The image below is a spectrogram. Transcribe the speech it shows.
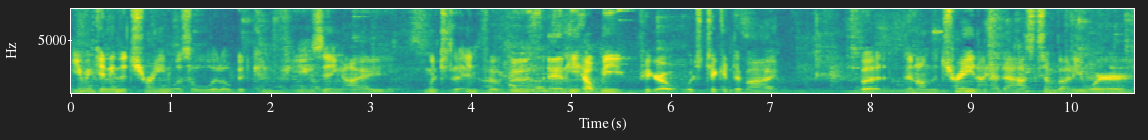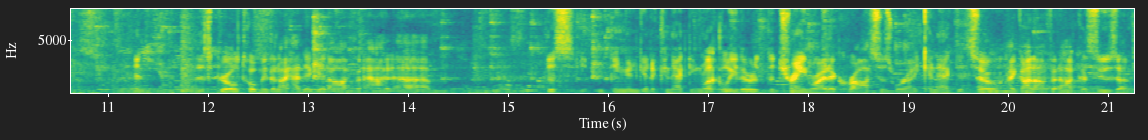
even getting the train was a little bit confusing. I went to the info booth and he helped me figure out which ticket to buy. But then on the train, I had to ask somebody where, and this girl told me that I had to get off at um, this thing and get a connecting. Luckily, there was the train right across is where I connected. So I got off at Akasusa.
